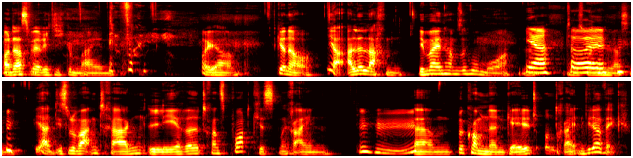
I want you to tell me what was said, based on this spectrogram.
Oh, das wäre richtig gemein. Oh ja. Genau. Ja, alle lachen. Immerhin haben sie Humor. ne? Ja, toll. Ja, die Slowaken tragen leere Transportkisten rein. mhm. ähm, bekommen dann Geld und reiten wieder weg.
